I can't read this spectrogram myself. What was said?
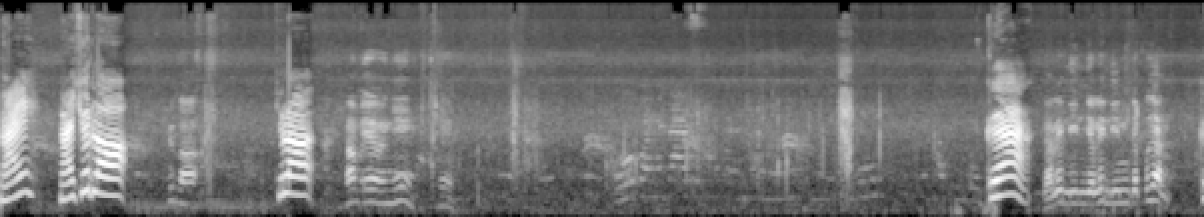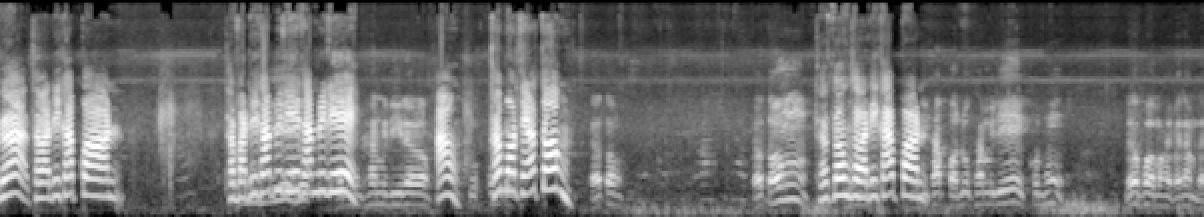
ไหน ไหนชุดรอขึ้นเหรอชุดรอทำเอวอย่างนี้นี่เกลืออย่าเล่นดินอย่าเล่นดินจะเปื้อน เกลือสวัสดีครับก่อน สวัสดีครับดีๆทำดีทำไม่ดีแล้วๆเอาทั้งหมดแถวตรงแถวตรงแถวตรงแถวตรงสวัสดีครับก่อนนี่ครับก่อนลูกทำไม่ดีคนหู้แล้วพอมาให้ไปน้ำไหน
